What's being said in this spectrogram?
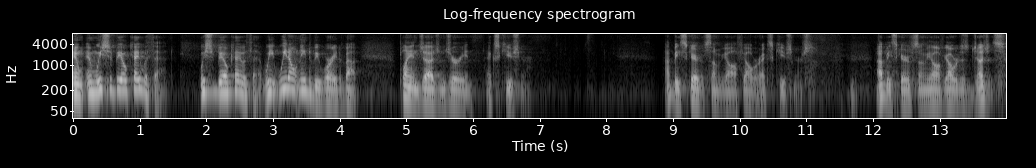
And, and we should be okay with that. We should be okay with that. We, we don't need to be worried about playing judge and jury and executioner. I'd be scared of some of y'all if y'all were executioners. I'd be scared of some of y'all if y'all were just judges.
